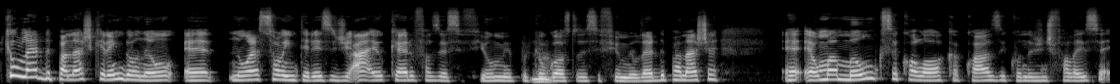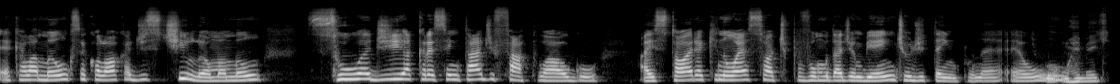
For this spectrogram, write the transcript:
Porque o Ler de Panache, querendo ou não, é, não é só o interesse de, ah, eu quero fazer esse filme porque eu Não. gosto desse filme. O Ler de Panache é, é, é uma mão que você coloca quase, quando a gente fala isso, é aquela mão que você coloca de estilo, é uma mão sua de acrescentar de fato algo à história que não é só, tipo, vou mudar de ambiente ou de tempo, né? É o... um remake.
